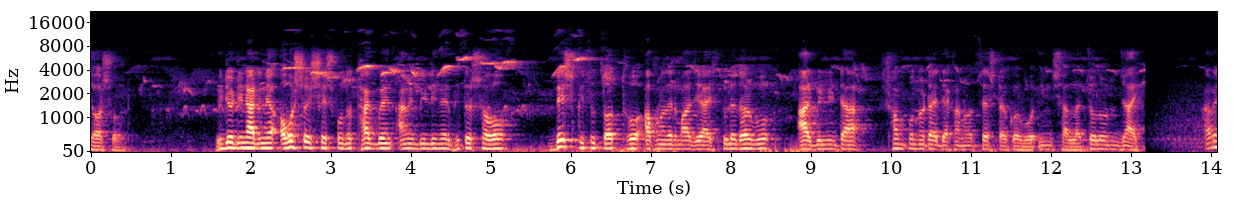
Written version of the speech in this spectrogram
যশোর। ভিডিওটি না টেনে অবশ্যই শেষ পর্যন্ত থাকবেন। আমি বিল্ডিংয়ের ভিতর সহ বেশ কিছু তথ্য আপনাদের মাঝে আজ তুলে ধরব আর বিল্ডিংটা সম্পূর্ণটাই দেখানোর চেষ্টা করব। ইনশাল্লাহ চলুন যাই। আমি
